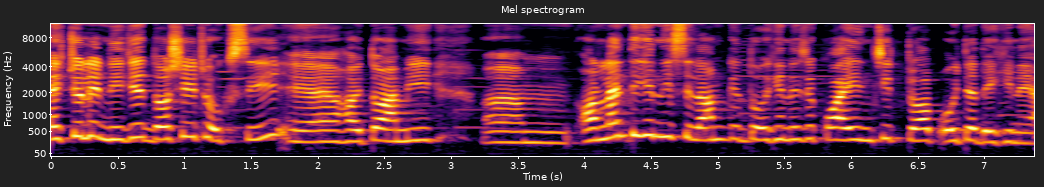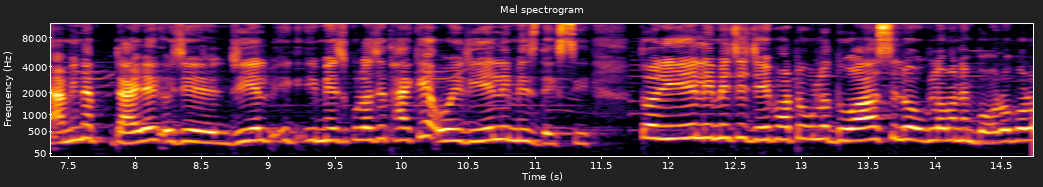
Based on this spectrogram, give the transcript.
অ্যাকচুয়ালি নিজের দশেই ঠকছি হয়তো আমি অনলাইন থেকে নিয়েছিলাম কিন্তু ওইখানে যে কয় ইঞ্চির টপ ওইটা দেখি নাই। আমি না ডাইরেক্ট ওই যে রিয়েল ইমেজগুলো যে থাকে, ওই রিয়েল ইমেজ দেখছি। তো রিয়েল ইমেজে যে ফটোগুলো দেওয়া ছিল ওগুলো মানে বড় বড়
